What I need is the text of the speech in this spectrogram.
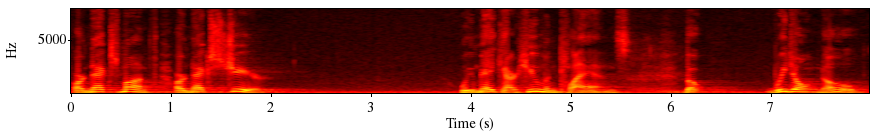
or next month, or next year. We make our human plans, but we don't know.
